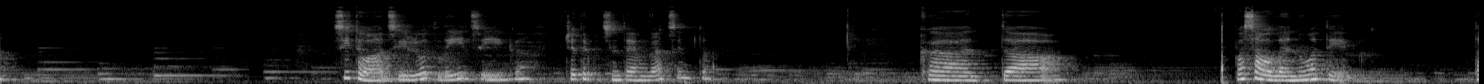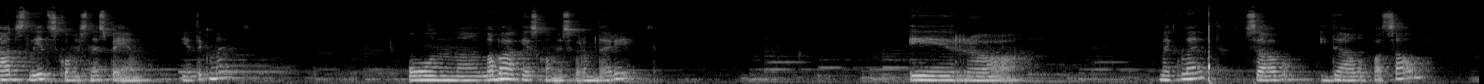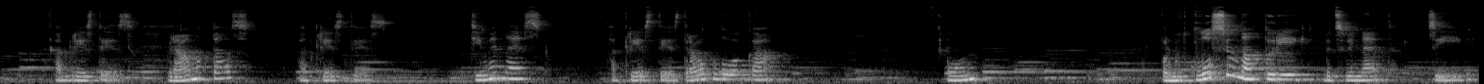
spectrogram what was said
situācija ir ļoti līdzīga 14. gadsimtam, kad uh, pasaulē notiek tādas lietas, ko mēs nespējam ietekmēt. Un uh, labākais, ko mēs varam darīt, ir uh, meklēt savu ideālo pasauli, atgriezties grāmatās, atgriezties ģimenēs, atgriezties draugu lokā un varbūt klusi un atturīgi, bet svinēt dzīvi.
